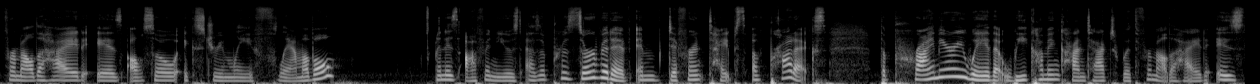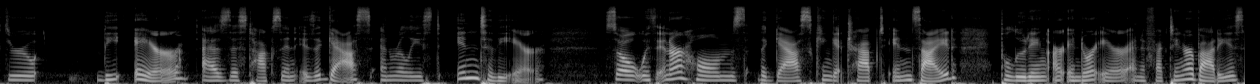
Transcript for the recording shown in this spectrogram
Formaldehyde is also extremely flammable and is often used as a preservative in different types of products. The primary way that we come in contact with formaldehyde is through the air, as this toxin is a gas and released into the air. So, within our homes, the gas can get trapped inside, polluting our indoor air and affecting our bodies.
